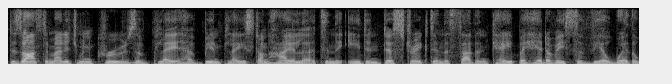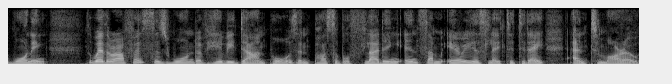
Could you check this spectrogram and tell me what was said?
Disaster management crews have, play, have, been placed on high alert in the Eden district in the Southern Cape ahead of a severe weather warning. The Weather Office has warned of heavy downpours and possible flooding in some areas later today and tomorrow.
